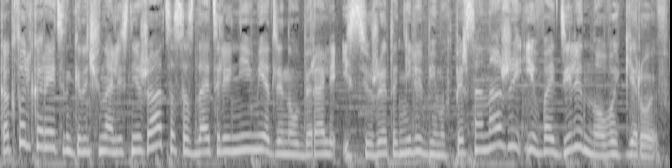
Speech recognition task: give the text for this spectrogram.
Как только рейтинги начинали снижаться, создатели немедленно убирали из сюжета нелюбимых персонажей и вводили новых героев.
